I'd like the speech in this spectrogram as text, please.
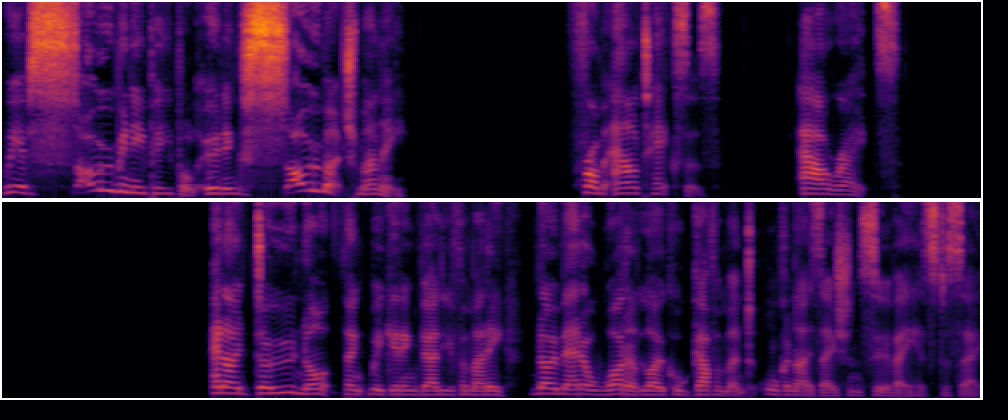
We have so many people earning so much money from our taxes our rates. And I do not think we're getting value for money, no matter what a local government organisation survey has to say.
